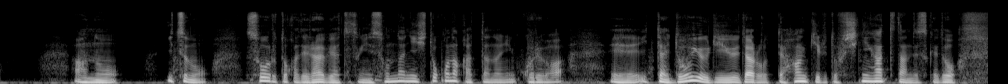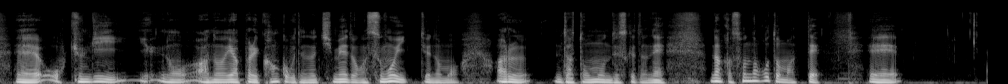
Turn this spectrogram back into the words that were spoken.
あのいつもソウルとかでライブやった時にそんなに人来なかったのにこれは、えー、一体どういう理由だろうって半切ると不思議がってたんですけど、えー、オキュンリーのあのやっぱり韓国での知名度がすごいっていうのもあるんだと思うんですけどね。なんかそんなこともあって、えー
